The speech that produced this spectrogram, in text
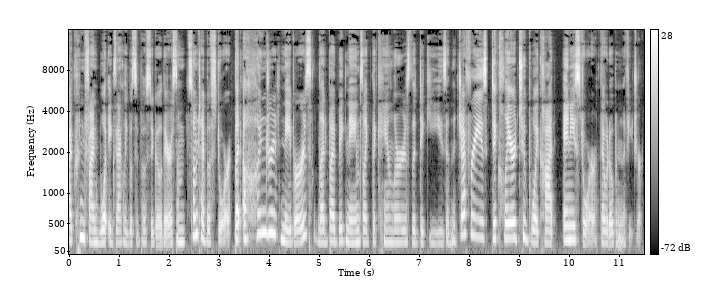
I couldn't find what exactly was supposed to go there, some some type of store. But a hundred neighbors, led by big names like the Candlers, the Dickeys, and the Jeffreys, declared to boycott any store that would open in the future.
